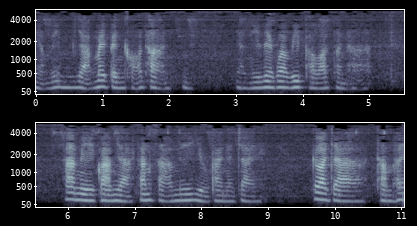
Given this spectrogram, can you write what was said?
อย่างนี้อยากไม่เป็นขอทาน อย่างนี้เรียกว่าวิภาวะตัณหา ถ้ามีความอยากทั้งสามนี้อยู่ภายในใจ ก็จะทำให้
